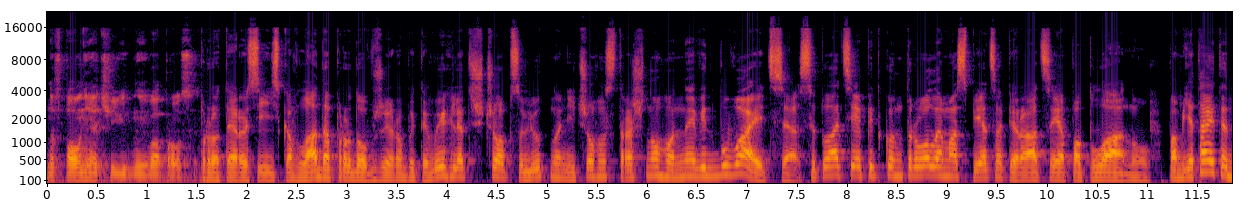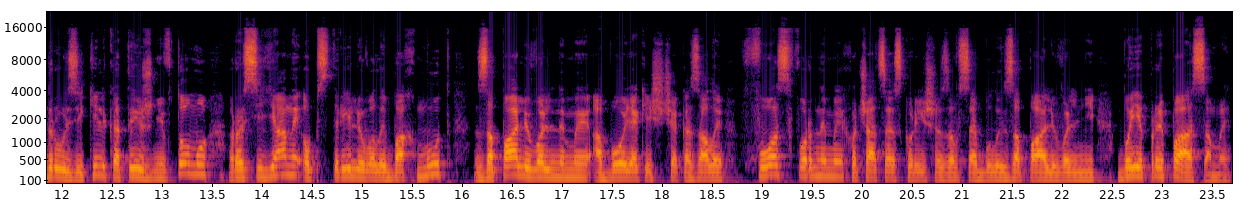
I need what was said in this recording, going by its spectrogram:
на вполне очевидные вопросы. Проте російська влада продовжує робити вигляд, що абсолютно нічого страшного не відбувається. Ситуація під контролем, а спецоперація по плану. Пам'ятаєте, друзі, кілька тижнів тому росіяни обстрілювали Бахмут запалювальними або, як іще казали, фосфорними, хоча це скоріше за все були запалювальні боєприпасами.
